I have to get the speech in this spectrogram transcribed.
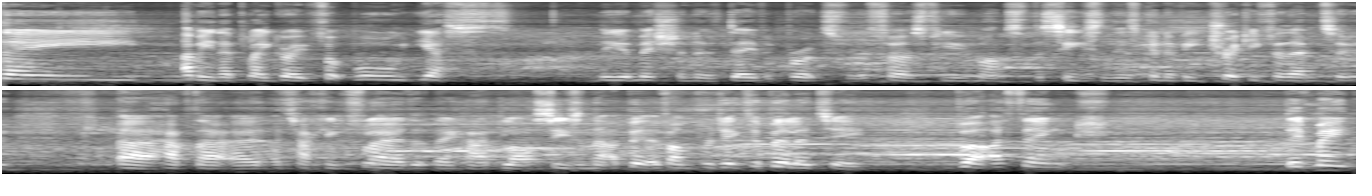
They, I mean, they play great football. Yes, the omission of David Brooks for the first few months of the season is going to be tricky for them to uh, have that uh, attacking flair that they had last season, that bit of unpredictability. But I think they've made,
